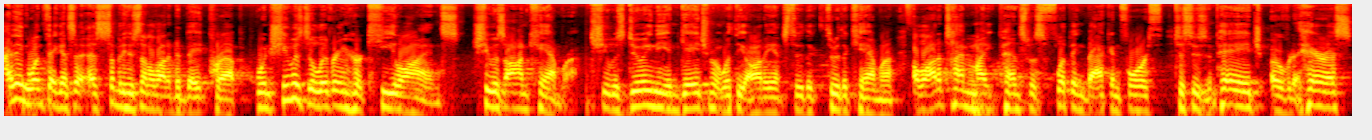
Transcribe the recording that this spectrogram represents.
I think one thing, as, a, as somebody who's done a lot of debate prep, when she was delivering her key lines, she was on camera. She was doing the engagement with the audience through the through the camera. A lot of time, Mike Pence was flipping back and forth to Susan Page, over to Harris,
